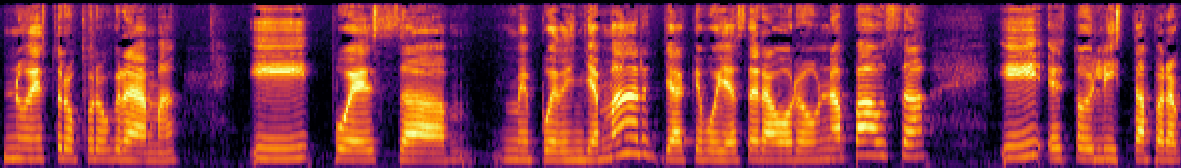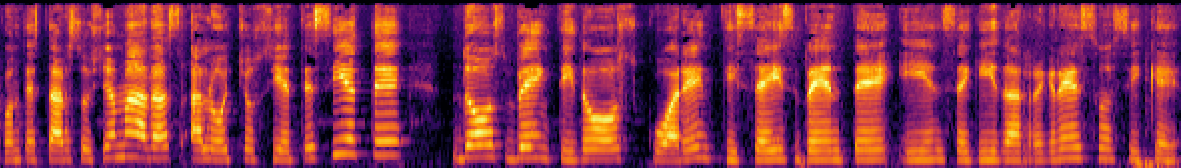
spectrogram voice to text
nuestro programa y pues ah, me pueden llamar ya que voy a hacer ahora una pausa y estoy lista para contestar sus llamadas al 877-222-4620 y enseguida regreso, así que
